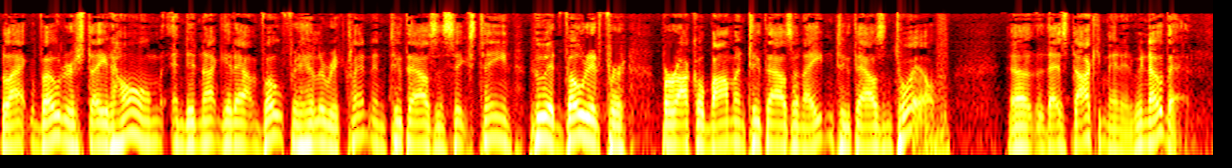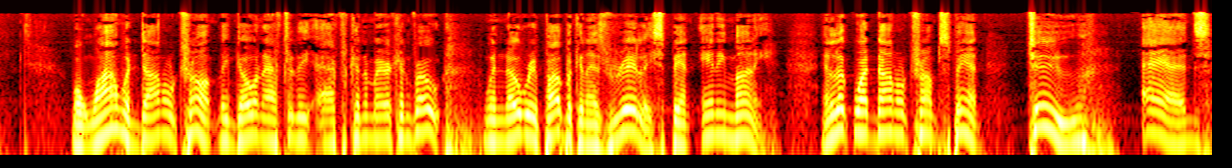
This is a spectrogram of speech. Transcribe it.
black voters stayed home and did not get out and vote for Hillary Clinton in 2016, who had voted for Barack Obama in 2008 and 2012. Uh, that's documented. We know that. Well, why would Donald Trump be going after the African American vote when no Republican has really spent any money? And look what Donald Trump spent two ads,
